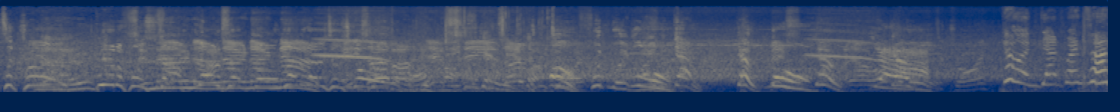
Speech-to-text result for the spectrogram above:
It's a try. Beautiful No, stuff. no, no, no, no, no, no. Rabbitohs It's scored. over. Yes, it's over. Oh, footwork, Oh. Go, go, Oh. go, Yeah. Come on, Dad, when's our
